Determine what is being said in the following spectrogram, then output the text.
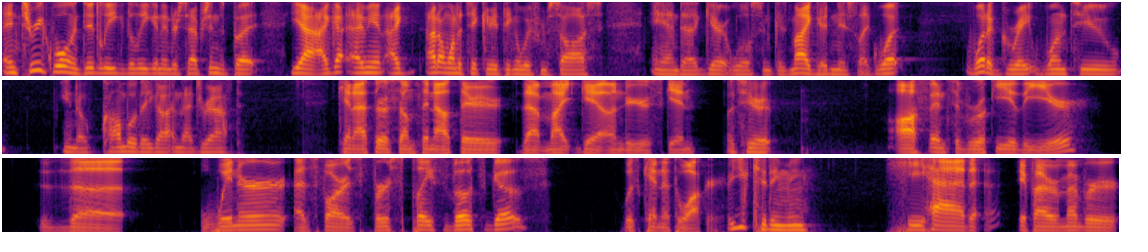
And Tariq Woolen did lead the league in interceptions, but yeah, I got. I mean, I I don't want to take anything away from Sauce and uh, Garrett Wilson because my goodness, like what what a great one-two, you know, combo they got in that draft. Can I throw something out there that might get under your skin? Let's hear it. Offensive rookie of the year. The winner as far as first place votes goes was Kenneth Walker. Are you kidding me? He had, if I remember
